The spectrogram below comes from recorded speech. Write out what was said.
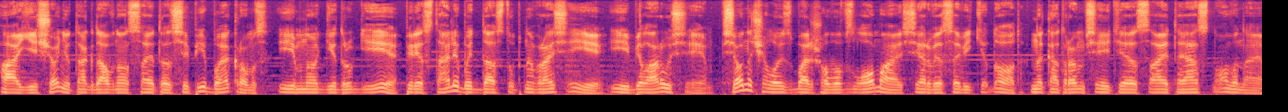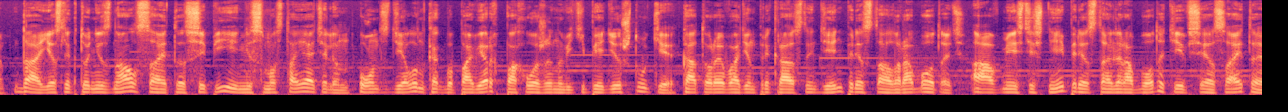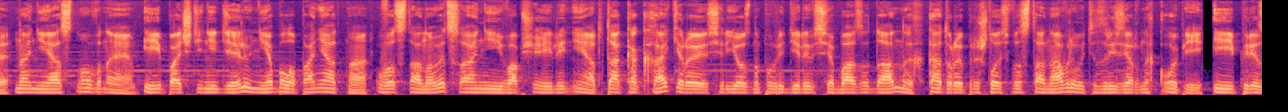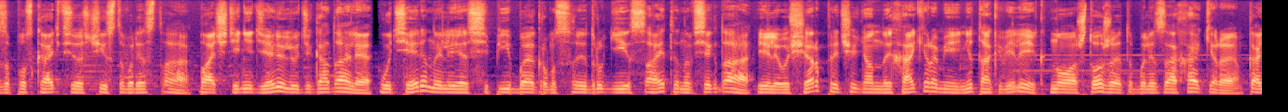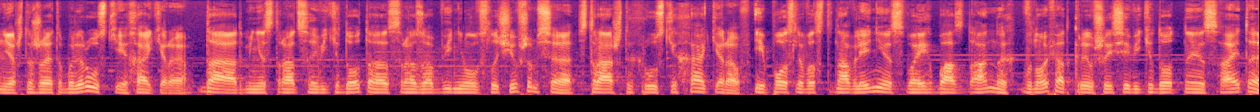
А еще не так давно сайт SCP Backrooms и многие другие перестали быть доступны в России и Белоруссии. Все началось с большого взлома сервиса Wikidot, на котором все эти сайты основаны. Да, если кто не знал, сайт SCP не самостоятелен. Он сделан как бы поверх похожей на Википедию штуки, которая в один прекрасный день перестала работать. А вместе с ней перестали работать и все сайты на ней основанные. И почти неделю не было понятно, восстановятся они вообще или нет, так как хакеры серьезно повредили удалили все базы данных, которые пришлось восстанавливать из резервных копий и перезапускать все с чистого листа. Почти неделю люди гадали, утеряны ли SCP Backrooms и другие сайты навсегда, или ущерб, причиненный хакерами, не так велик. Но что же это были за хакеры? Конечно же, это были русские хакеры. Да, администрация Викидота сразу обвинила в случившемся страшных русских хакеров. И после восстановления своих баз данных, вновь открывшиеся викидотные сайты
